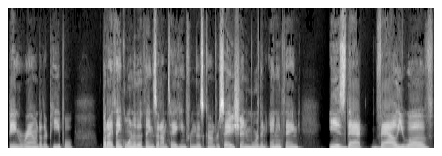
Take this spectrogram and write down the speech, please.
being around other people but i think one of the things that i'm taking from this conversation more than anything is that value of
